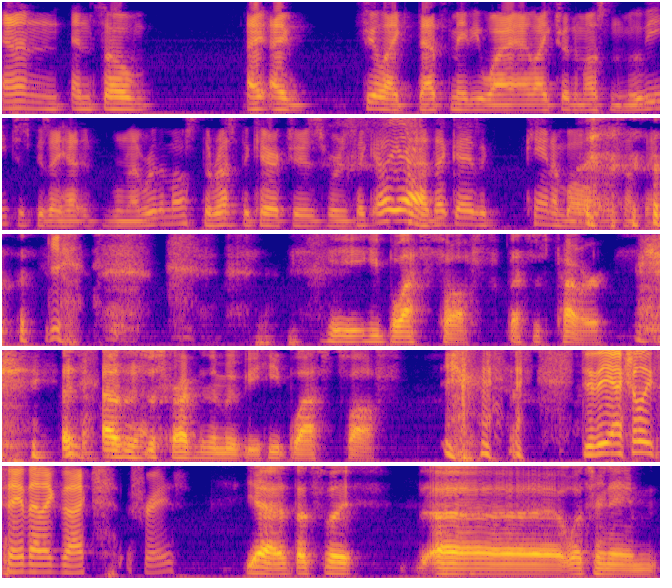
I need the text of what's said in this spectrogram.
and and so I, I feel like that's maybe why I liked her the most in the movie, just because I had remember the most. The rest of the characters were just like, oh yeah, that guy's a cannonball or something. Yeah. he he blasts off. That's his power, as as is described in the movie. He blasts off. Do they actually say that exact phrase? Yeah, that's the uh, what's her name?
